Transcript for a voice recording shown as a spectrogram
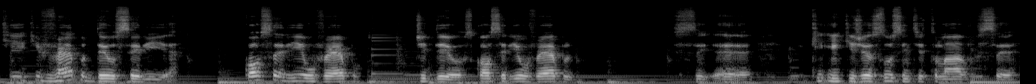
que, que verbo Deus seria? Qual seria o verbo de Deus? Qual seria o verbo se, é, que, em que Jesus se intitulava ser?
